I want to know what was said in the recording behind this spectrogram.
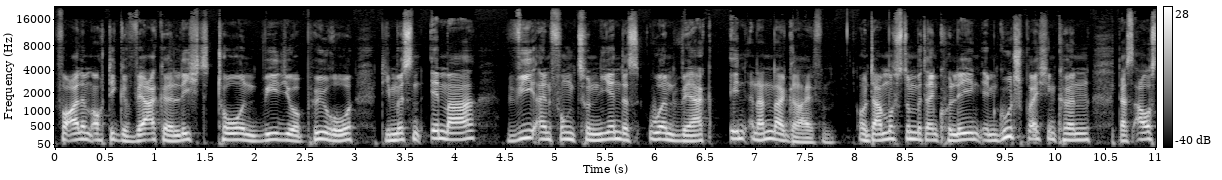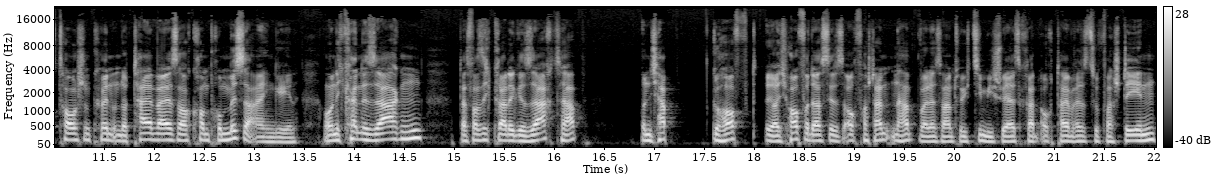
Vor allem auch die Gewerke, Licht, Ton, Video, Pyro, die müssen immer wie ein funktionierendes Uhrenwerk ineinander greifen. Und da musst du mit deinen Kollegen eben gut sprechen können, das austauschen können und dort teilweise auch Kompromisse eingehen. Und ich kann dir sagen, das, was ich gerade gesagt habe, und ich habe gehofft, ja, ich hoffe, dass ihr das auch verstanden habt, weil das war natürlich ziemlich schwer, es gerade auch teilweise zu verstehen,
